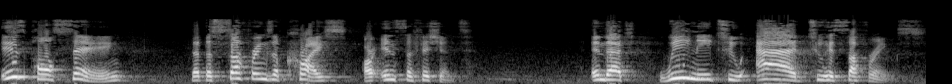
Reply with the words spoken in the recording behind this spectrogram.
Is Paul saying that the sufferings of Christ are insufficient? And that we need to add to his sufferings?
